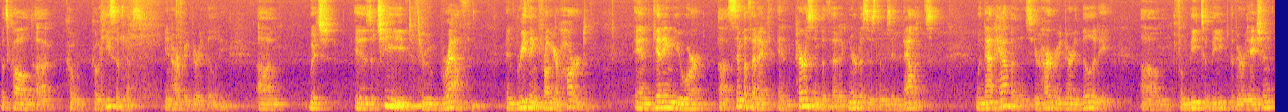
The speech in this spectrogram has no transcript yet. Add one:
what's called uh, co- cohesiveness in heart rate variability, um, which is achieved through breath and breathing from your heart and getting your uh, sympathetic and parasympathetic nervous systems in balance. When that happens, your heart rate variability um, from beat to beat, the variation,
